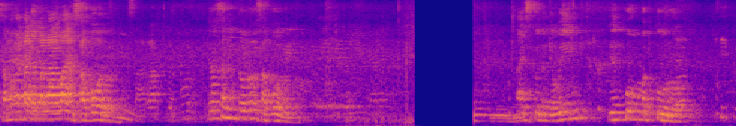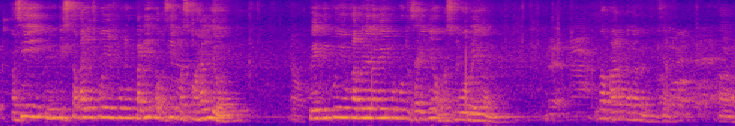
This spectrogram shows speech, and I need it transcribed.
Sa mga taga Palawan, sabor. Yung sa Mindoro, sabor. Nais ko na gawin, yun pong magturo. Kasi imbis na kayo po yung pumunta dito kasi mas mahal yun, pwede po yung kami na lang yung pumunta sa inyo, mas mura yun. Di ba parang ka naman siya? Oo.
